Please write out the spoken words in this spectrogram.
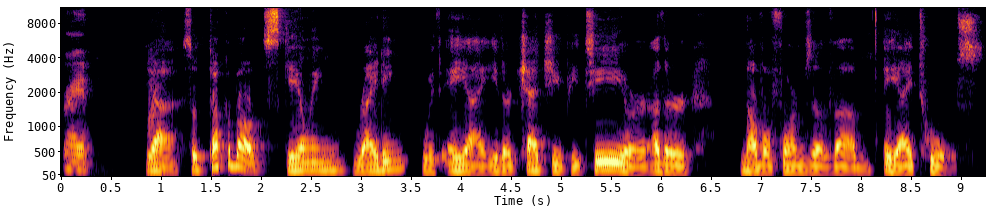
right. Yeah. So, talk about scaling writing with AI, either ChatGPT or other novel forms of um, AI tools.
